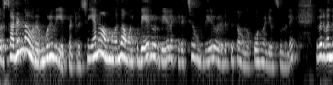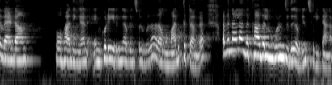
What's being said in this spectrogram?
ஒரு சடனாக ஒரு முறிவு ஏற்பட்டுருச்சு. ஏன்னா அவங்க வந்து அவங்களுக்கு வேறொரு வேலை கிடைச்சி அவங்க வேறொரு இடத்துக்கு அவங்க போக வேண்டிய ஒரு சூழ்நிலை. இவர் வந்து வேண்டாம் போகாதீங்க என் கூட இருங்க அப்படின்னு சொல்லும்போது அதை அவங்க மறுத்துட்டாங்க. அதனால அந்த காதல் முறிஞ்சுது அப்படின்னு சொல்லிட்டாங்க.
